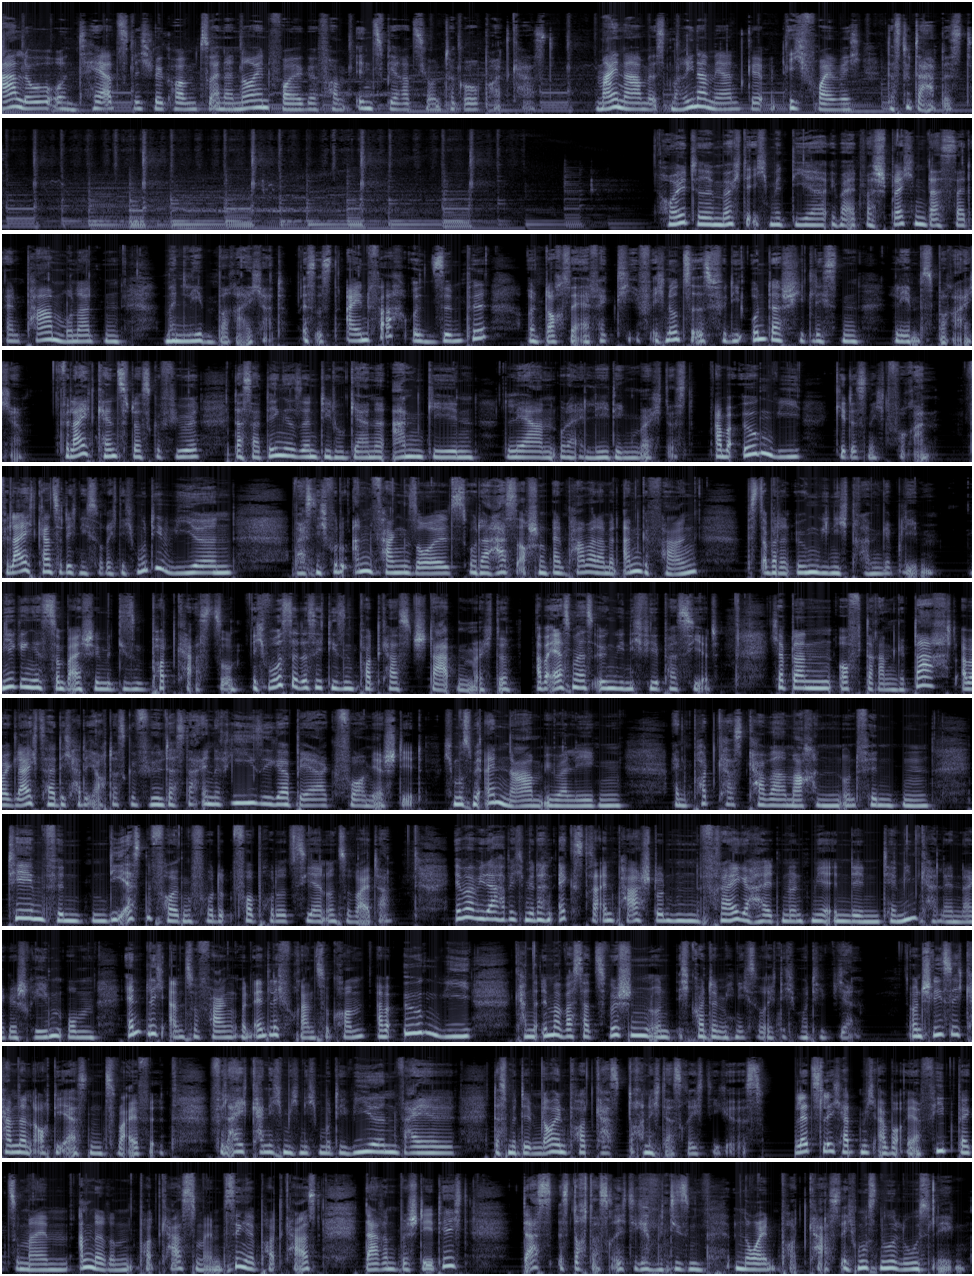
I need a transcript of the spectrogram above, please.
Hallo und herzlich willkommen zu einer neuen Folge vom Inspiration to Go Podcast. Mein Name ist Marina Merntke und ich freue mich, dass du da bist. Heute möchte ich mit dir über etwas sprechen, das seit ein paar Monaten mein Leben bereichert. Es ist einfach und simpel und doch sehr effektiv. Ich nutze es für die unterschiedlichsten Lebensbereiche. Vielleicht kennst du das Gefühl, dass da Dinge sind, die du gerne angehen, lernen oder erledigen möchtest. Aber irgendwie geht es nicht voran. Vielleicht kannst du dich nicht so richtig motivieren, weißt nicht, wo du anfangen sollst oder hast auch schon ein paar Mal damit angefangen, bist aber dann irgendwie nicht dran geblieben. Mir ging es zum Beispiel mit diesem Podcast so. Ich wusste, dass ich diesen Podcast starten möchte. Aber erstmal ist irgendwie nicht viel passiert. Ich habe dann oft daran gedacht, aber gleichzeitig hatte ich auch das Gefühl, dass da ein riesiger Berg vor mir steht. Ich muss mir einen Namen überlegen, ein Podcast-Cover machen und finden, Themen finden, die ersten Folgen vorproduzieren und so weiter. Immer wieder habe ich mir dann extra ein paar Stunden freigehalten und mir in den Terminkalender geschrieben, um endlich anzufangen und endlich voranzukommen. Aber irgendwie kam dann immer was dazwischen und ich konnte mich nicht so richtig motivieren. Und schließlich kamen dann auch die ersten Zweifel. Vielleicht kann ich mich nicht motivieren, weil das mit dem neuen Podcast doch nicht das Richtige ist. Letztlich hat mich aber euer Feedback zu meinem anderen Podcast, zu meinem Single-Podcast, darin bestätigt, das ist doch das Richtige mit diesem neuen Podcast. Ich muss nur loslegen.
